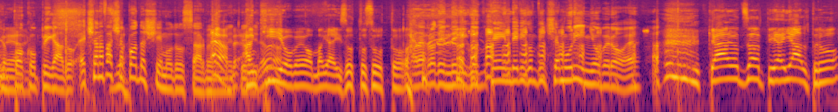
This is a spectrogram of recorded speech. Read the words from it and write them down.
è un po' complicato. E c'è una faccia un po' da scemo Trossarmi. Eh, vabbè, anch'io, però. però. magari sotto sotto. Eh, però te devi, te devi convincere Murigno, però. Eh. Caro Zotti, hai altro?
